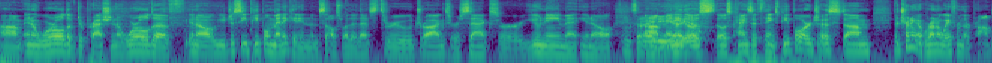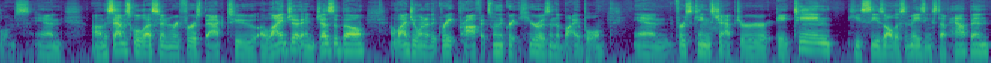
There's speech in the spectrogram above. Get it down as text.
um, in a world of depression a world of you know you just see people medicating themselves whether that's through drugs or sex or you name it you know? Anxiety, um, any yeah, of yeah. those those kinds of things. People are just um, they're trying to run away from their problems. And uh, the Sabbath school lesson refers back to Elijah and Jezebel. Elijah, one of the great prophets, one of the great heroes in the Bible. And First Kings chapter 18, he sees all this amazing stuff happen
